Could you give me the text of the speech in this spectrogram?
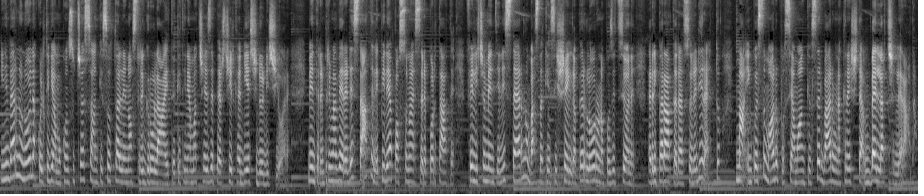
In inverno noi la coltiviamo con successo anche sotto alle nostre grow light che teniamo accese per circa 10-12 ore, mentre in primavera ed estate le pilea possono essere portate felicemente in esterno, basta che si scelga per loro una posizione riparata dal sole diretto, ma in questo modo possiamo anche osservare una crescita bella accelerata accelerata.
